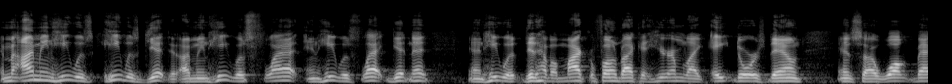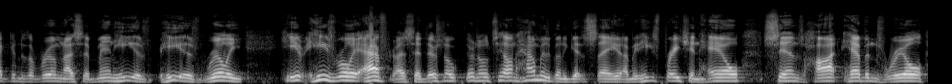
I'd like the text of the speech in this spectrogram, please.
And I mean, he was he was getting it. I mean, he was flat, and he was flat getting it. And he was, didn't have a microphone, but I could hear him like eight doors down. And so I walked back into the room, and I said, "Man, he is he is really." He, he's really after. I said, there's no, there's no telling how he's going to get saved. I mean, he's preaching hell, sin's hot, heaven's real.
